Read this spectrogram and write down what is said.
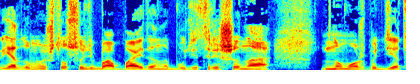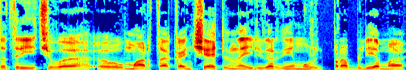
я думаю, что судьба Байдена будет решена ну, может быть, где-то 3 э, марта окончательно, или, вернее, может, проблема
